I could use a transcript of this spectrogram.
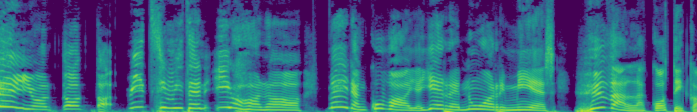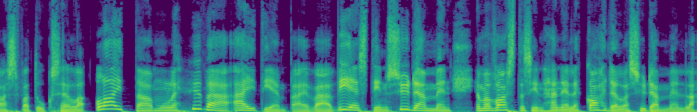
ei ole totta. Vitsi, miten ihanaa. Meidän kuvaaja Jere, nuori mies, hyvällä kotikasvatuksella laittaa mulle hyvää äitienpäivää viestin sydämen ja mä vastasin hänelle kahdella sydämellä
